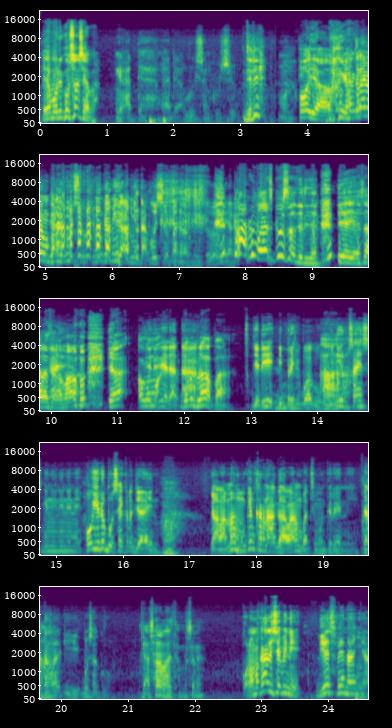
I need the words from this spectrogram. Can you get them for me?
Yang mau dikusuk siapa? nggak ada, nggak ada urusan kusuk. Jadi? Montir. Oh iya. Kebetulan memang pandai kusuk, cuman kami nggak minta kusuk pada waktu itu, ya kan? Aku bahas kusuk jadinya. Iya iya salah salah mau. Ya, aku Jadi mau- dia datang. Dia mau bilang apa? Jadi di brief ibu aku, Ah. ini rusaknya segini ini ini. Oh iya bu, saya kerjain. Hah. Gak lama mungkin karena agak lambat si montir ini. Datang lagi bos aku. Gak salah itu maksudnya. Kok lama kali siap ini? Dia sebenarnya nanya,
